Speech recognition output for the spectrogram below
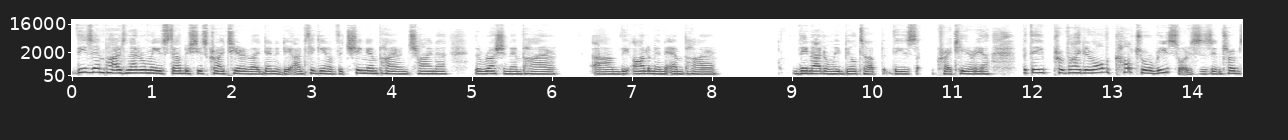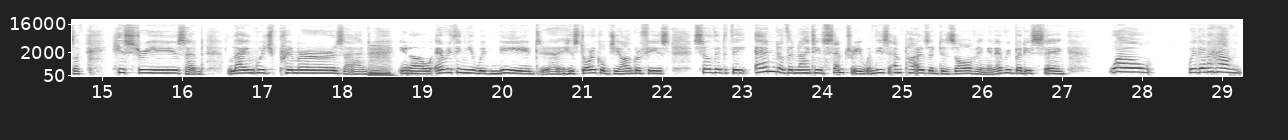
These empires not only established these criteria of identity. I'm thinking of the Qing Empire in China, the Russian Empire, um, the Ottoman Empire, they not only built up these criteria, but they provided all the cultural resources in terms of histories and language primers and, mm. you know, everything you would need, uh, historical geographies, so that at the end of the 19th century, when these empires are dissolving and everybody's saying, well, we're going to have,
